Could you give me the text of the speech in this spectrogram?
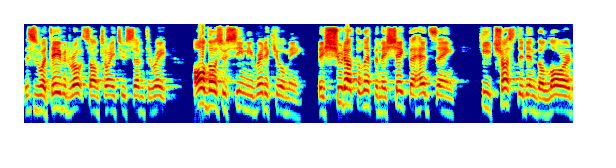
This is what David wrote, Psalm 22, 7 through 8. All those who see me ridicule me. They shoot out the lip and they shake the head saying, He trusted in the Lord.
